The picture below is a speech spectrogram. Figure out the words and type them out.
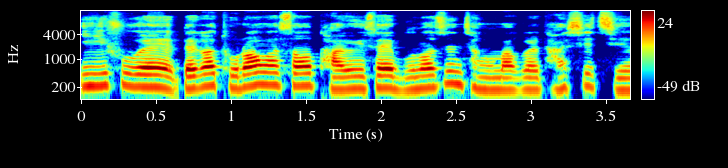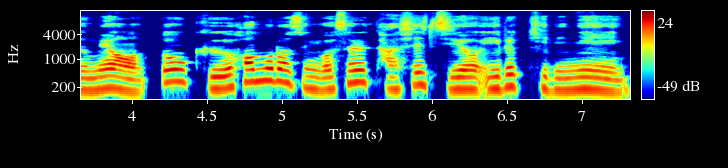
이후에 내가 돌아와서 다윗의 무너진 장막을 다시 지으며 또 그 허물어진 것을 다시 지어 일으키리니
